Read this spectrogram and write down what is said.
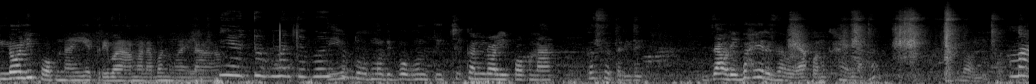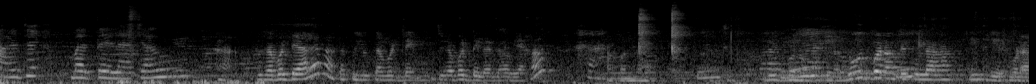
लॉलीपॉप नाही येत रे बाळा आम्हाला बनवायला. युट्यूबमध्ये बघून ती चिकन लॉलीपॉप ना कसं तरी जाऊ दे बाहेर जाऊया आपण खायला लॉलीपॉप हा तुझा बर्थडे आला ना आता पिलूचा बर्थडे तुझ्या बर्थडेला जाऊया हा? आपण. दूध बनवते तुला दूध बनवते तुला. इथे थोडा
